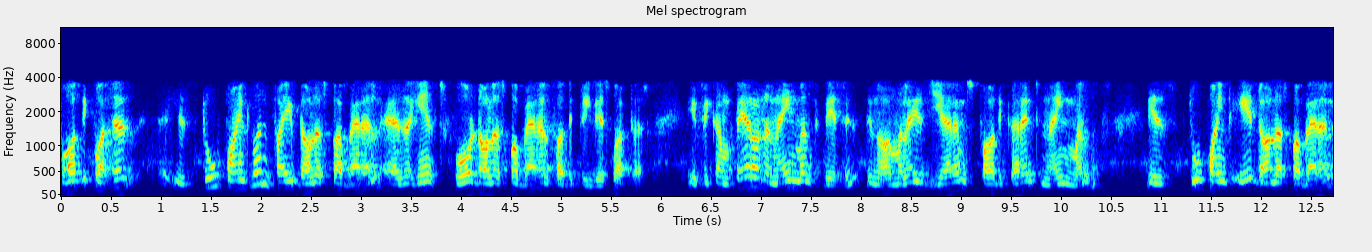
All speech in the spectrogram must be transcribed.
for the quarter is $2.15 per barrel as against $4 per barrel for the previous quarter. If we compare on a nine-month basis, the normalized GRMs for the current nine months is $2.8 per barrel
